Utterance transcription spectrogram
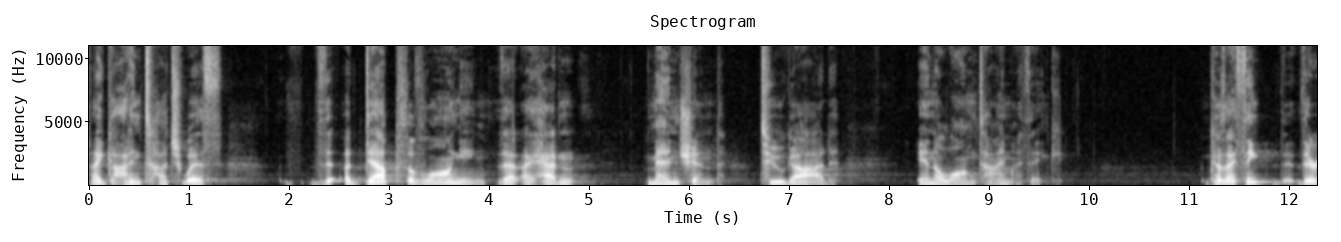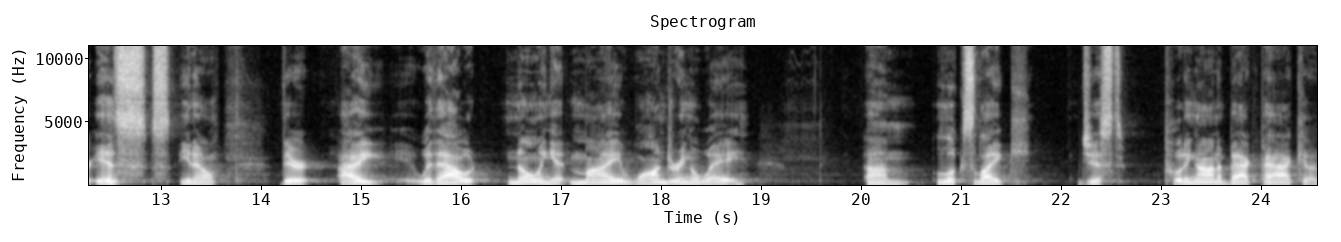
And I got in touch with the, a depth of longing that I hadn't mentioned to God in a long time, I think. Because I think there is, you know, there, I, without knowing it, my wandering away um, looks like just putting on a backpack, uh,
